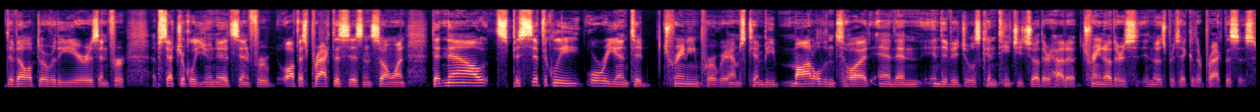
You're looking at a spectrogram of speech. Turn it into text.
developed over the years, and for obstetrical units and for office practices and so on, that now specifically oriented training programs can be modeled and taught, and then individuals can teach each other how to train others in those particular practices.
